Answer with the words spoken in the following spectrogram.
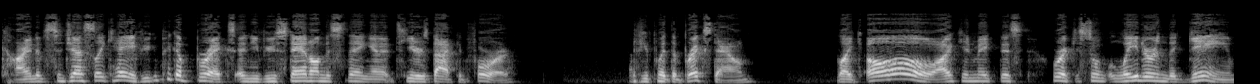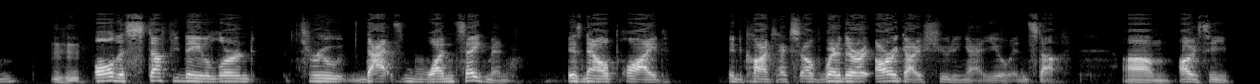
kind of suggest like, hey, if you can pick up bricks and if you stand on this thing and it teeters back and forth, if you put the bricks down, like, oh, I can make this work. So later in the game, mm-hmm. all the stuff they learned through that one segment is now applied in context of where there are guys shooting at you and stuff. Um, obviously,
